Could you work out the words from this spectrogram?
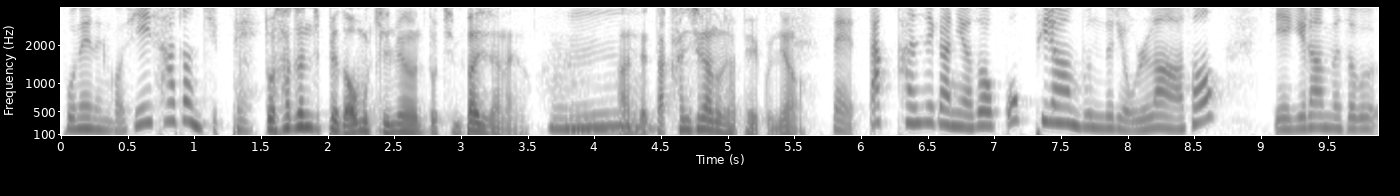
보내는 것이 사전 집회. 또 사전 집회 너무 길면 또 짐 빠지잖아요. 음. 아 근데 딱 한 시간으로 잡혀 있군요. 네, 딱 한 시간이어서 꼭 필요한 분들이 올라와서 이제 얘기를 하면서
